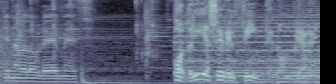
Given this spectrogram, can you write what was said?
Tiene WMS. Podría ser el fin del hombre araña.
